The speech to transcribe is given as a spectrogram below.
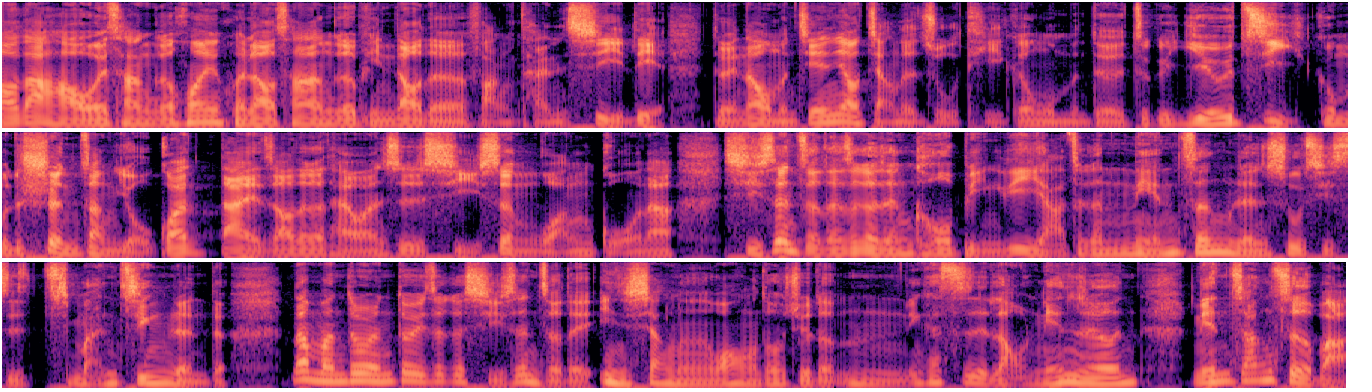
好大家好，我是苍哥，欢迎回到苍蓝鸽频道的访谈系列。对，那我们今天要讲的主题跟我们的这个游记、跟我们的肾脏有关。大家也知道，这个台湾是喜肾王国，那喜肾者的这个人口比例啊，这个年增人数其实蛮惊人的。那蛮多人对这个喜肾者的印象呢，往往都觉得，嗯，应该是老年人、年长者吧。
